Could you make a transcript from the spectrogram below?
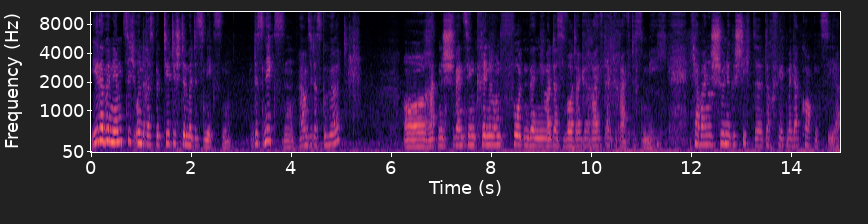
Jeder benimmt sich und respektiert die Stimme des Nächsten. Des Nächsten. Haben Sie das gehört? Oh, Rattenschwänzchen, Kringel und Pfoten, wenn niemand das Wort ergreift, ergreift es mich. Ich habe eine schöne Geschichte, doch fehlt mir der Korkenzieher.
